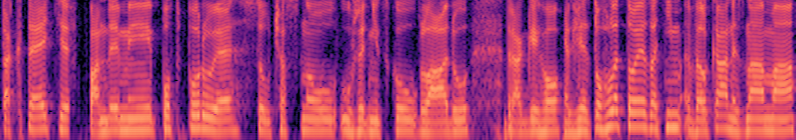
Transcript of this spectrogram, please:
tak teď v pandemii podporuje současnou úřednickou vládu Draghiho. Takže tohle to je zatím velká neznámá,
